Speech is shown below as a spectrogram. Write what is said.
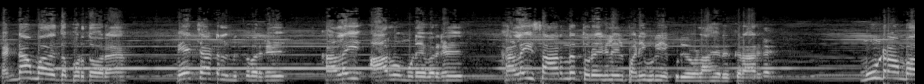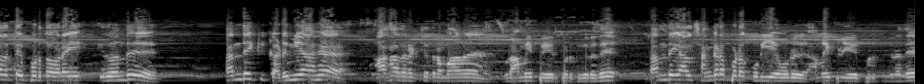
இரண்டாம் பாதத்தை பொறுத்தவரை பேச்சாற்றல் மிக்கவர்கள் கலை ஆர்வம் உடையவர்கள் கலை சார்ந்த துறைகளில் பணிபுரியக்கூடியவர்களாக இருக்கிறார்கள். மூன்றாம் பாதத்தை பொறுத்தவரை இது வந்து தந்தைக்கு கடுமையாக ஆகாத நட்சத்திரமான ஒரு அமைப்பை ஏற்படுத்துகிறது. தந்தையால் சங்கடப்படக்கூடிய ஒரு அமைப்பினை ஏற்படுத்துகிறது.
